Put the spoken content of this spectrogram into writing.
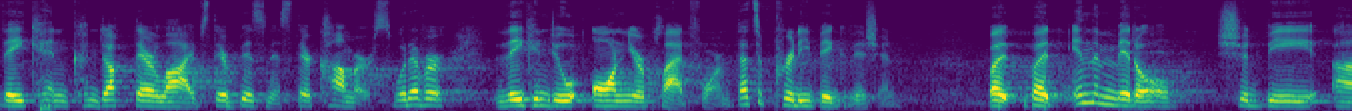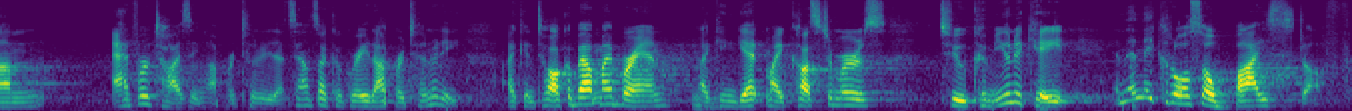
they can conduct their lives, their business, their commerce, whatever they can do on your platform. That's a pretty big vision. But, but in the middle should be um, advertising opportunity. That sounds like a great opportunity. I can talk about my brand, I can get my customers to communicate, and then they could also buy stuff.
